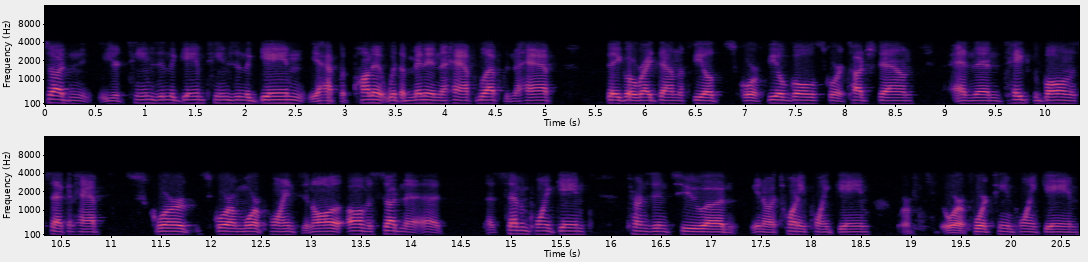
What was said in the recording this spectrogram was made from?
sudden your team's in the game, team's in the game. You have to punt it with a minute and a half left in the half. They go right down the field, score a field goal, score a touchdown, and then take the ball in the second half, score score more points, and all all of a sudden a, a seven point game turns into a, you know a twenty point game or or a fourteen point game,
